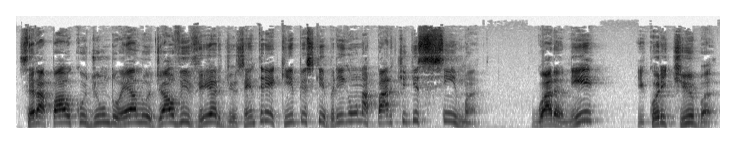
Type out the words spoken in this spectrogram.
será palco de um duelo de alviverdes entre equipes que brigam na parte de cima, Guarani e Coritiba.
